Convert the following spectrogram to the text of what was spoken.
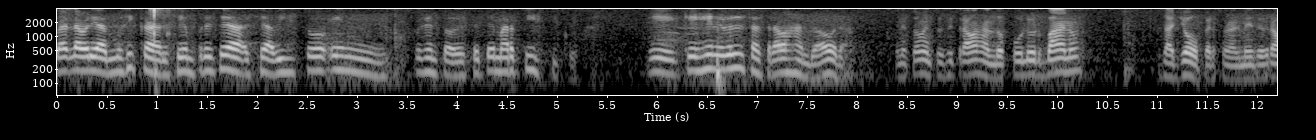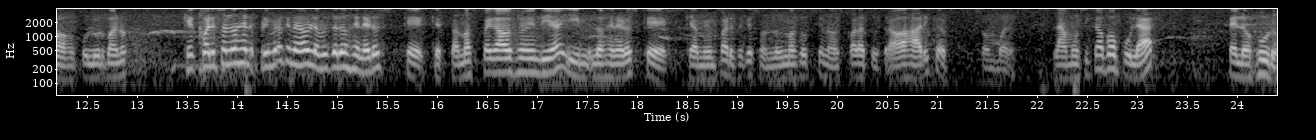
la variedad musical siempre se ha, se ha visto en, pues, en todo este tema artístico. Eh, ¿Qué géneros estás trabajando ahora? En este momento estoy trabajando full urbano. O sea, yo personalmente trabajo full urbano. ¿Qué, ¿Cuáles son los géneros? Primero que nada hablemos de los géneros que, que están más pegados hoy en día y los géneros que, que a mí me parece que son los más opcionados para tu trabajar y que son buenos. La música popular, te lo juro.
